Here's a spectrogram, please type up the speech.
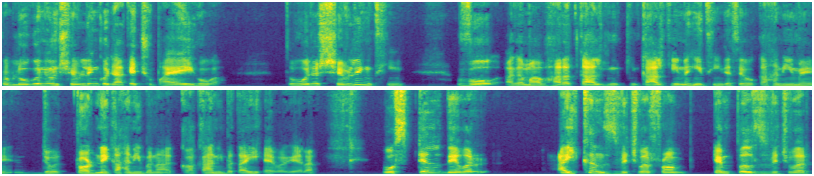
तब लोगों ने उन शिवलिंग को जाके छुपाया ही होगा। तो वो जो शिवलिंग थी, वो अगर महाभारत काल काल की नहीं थी, जैसे वो कहानी में जो टॉड ने कहानी बना कहानी बताई है वगैरह, वो still there icons which were from temples which were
